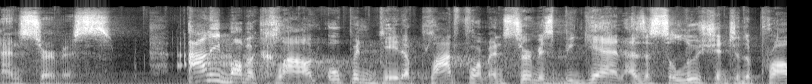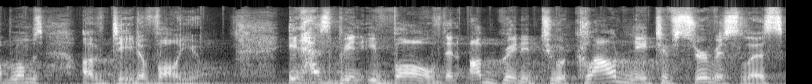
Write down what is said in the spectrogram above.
and Service. Alibaba Cloud Open Data Platform and Service began as a solution to the problems of data volume. It has been evolved and upgraded to a cloud native serviceless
